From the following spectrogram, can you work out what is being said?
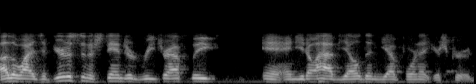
otherwise, if you're just in a standard redraft league and, you don't have Yeldon, you have Fournette, you're screwed.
